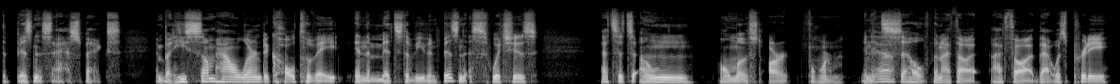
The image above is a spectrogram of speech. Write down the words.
the business aspects but he somehow learned to cultivate in the midst of even business, which is that's its own almost art form in yeah. itself. And I thought I thought that was pretty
